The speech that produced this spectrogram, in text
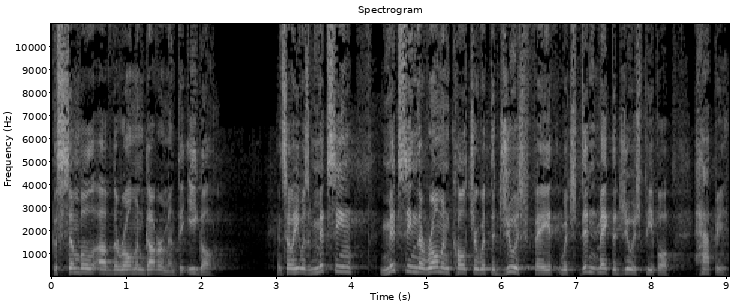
the symbol of the Roman government, the eagle. And so he was mixing, mixing the Roman culture with the Jewish faith, which didn't make the Jewish people happy.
